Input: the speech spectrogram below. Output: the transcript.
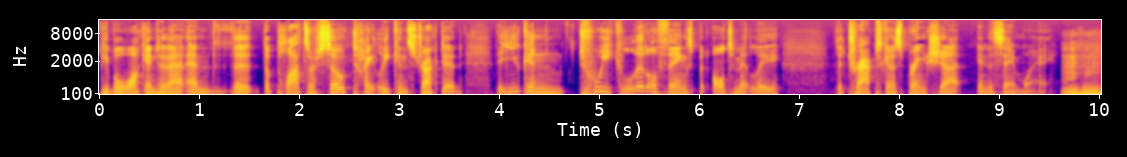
People walk into that and the the plots are so tightly constructed that you can tweak little things but ultimately the trap's going to spring shut in the same way. Mm-hmm.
